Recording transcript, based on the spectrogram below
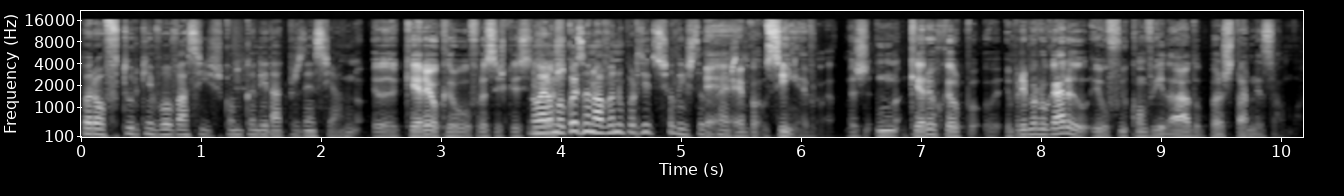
para o futuro que envolva Assis como candidato presidencial? Uh, quer eu que o Francisco Assis... Não era uma coisa nova no Partido Socialista, de é, resto. É, sim, é verdade. Mas quer eu que... Em primeiro lugar, eu, eu, fui convidado para estar nesse almoço.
